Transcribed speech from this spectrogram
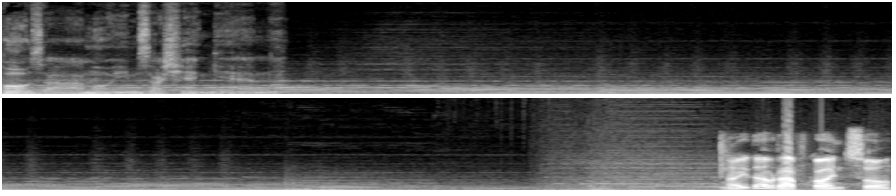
poza moim zasięgiem. No i dobra, w końcu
